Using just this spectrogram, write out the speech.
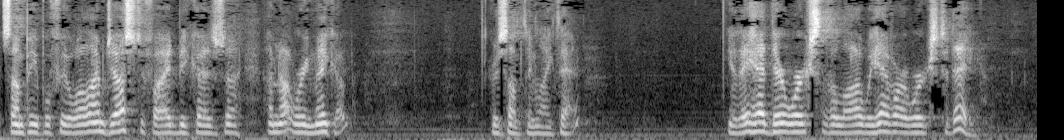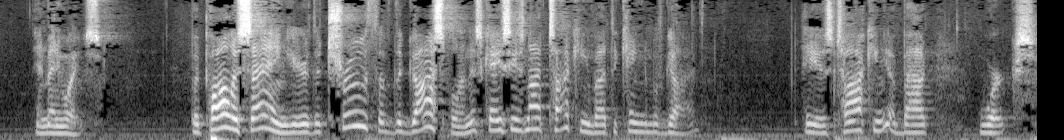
some people feel, well, I'm justified because uh, I'm not wearing makeup, or something like that. You know, they had their works of the law. We have our works today, in many ways. But Paul is saying here the truth of the gospel. In this case, he's not talking about the kingdom of God, he is talking about works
